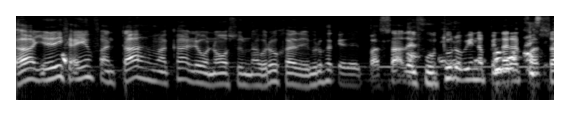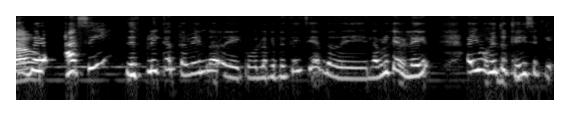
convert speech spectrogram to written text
Ah, yo dije, hay un fantasma acá. Luego, no, es una bruja, de bruja que del pasado, del futuro viene a penar al. Así- pasado. pero así te explican también lo de, como lo que te estoy diciendo, de la bruja de Blair. Hay un momento que dice que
